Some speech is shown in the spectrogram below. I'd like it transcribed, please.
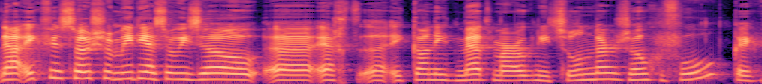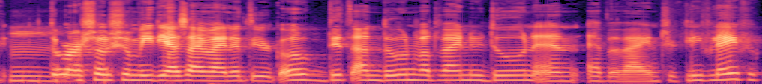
nou, ik vind social media sowieso eh, echt, eh, ik kan niet met, maar ook niet zonder, zo'n gevoel. Kijk, Mm. door social media zijn wij natuurlijk ook dit aan het doen wat wij nu doen. En hebben wij natuurlijk lief leven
